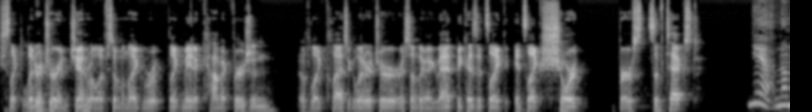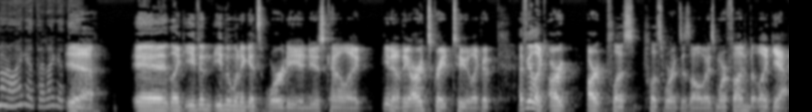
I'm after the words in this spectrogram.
just like literature in general. If someone like wrote, like made a comic version of like classic literature or something like that, because it's like it's like short bursts of text. Yeah. No, no, no. I get that. I get that. Yeah. Eh, like even even when it gets wordy and you just kind of like you know the art's great too like it- i feel like art art plus plus words is always more fun but like yeah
